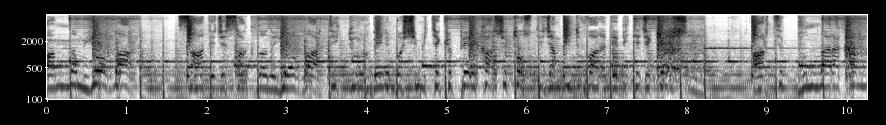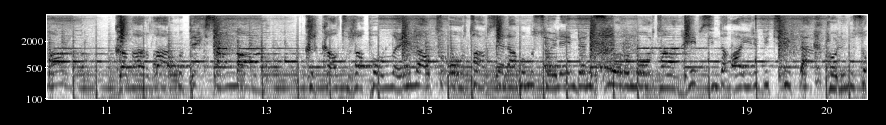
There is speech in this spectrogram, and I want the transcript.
Anlamıyorlar. Sadece saklanıyorlar. Dik durur benim başım ite köpeğe karşı Tost diyeceğim. Bir duvara ve bitecek yarışın Artık bunlara kanmam. Kanarlar mı pek sanmam. 46 raporla 56 ortam. Selamımı söyleyin ben uzuyorum oradan Hepsinde ayrı bir tripler. Rolünüzü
